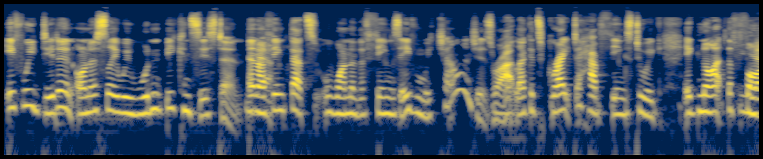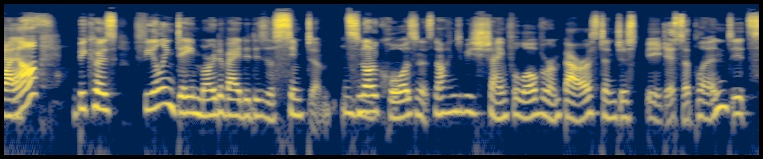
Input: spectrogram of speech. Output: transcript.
if we didn't, honestly, we wouldn't be consistent. And I think that's one of the things, even with challenges, right? Like it's great to have things to ig- ignite the fire Yes. Because feeling demotivated is a symptom. It's Mhm. not a cause and it's nothing to be shameful of or embarrassed and just be disciplined. It's,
